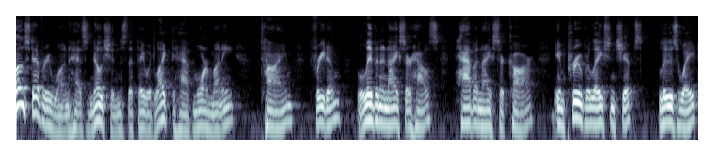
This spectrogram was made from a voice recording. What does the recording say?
Most everyone has notions that they would like to have more money, time, freedom, live in a nicer house, have a nicer car, improve relationships, lose weight,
